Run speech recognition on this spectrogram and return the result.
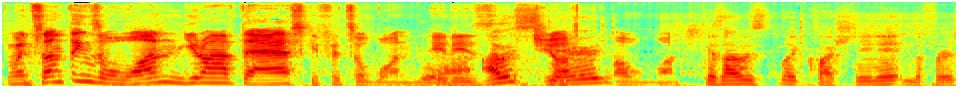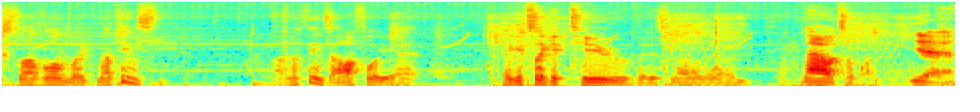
When something's a one, you don't have to ask if it's a one. It Yeah, is I was just scared. a one. Because I was like questioning it in the first level. I'm like, nothing's, nothing's awful yet. Like it's like a two, but it's not a one. Now it's a one. Yeah.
